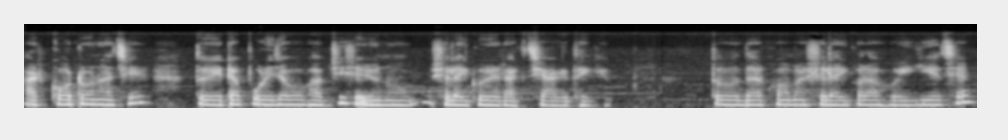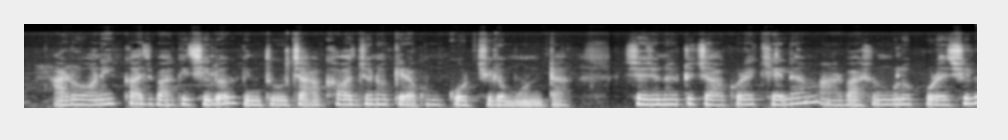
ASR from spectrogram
আর কটন আছে। তো এটা পরে যাব ভাবছি সেই জন্য সেলাই করে রাখছি আগে থেকে। তো দেখো আমার সেলাই করা হয়ে গিয়েছে। আরও অনেক কাজ বাকি ছিল, কিন্তু চা খাওয়ার জন্য কীরকম করছিল মনটা। সেজন্য একটু চা করে খেলাম, আর বাসনগুলো পড়েছিল।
